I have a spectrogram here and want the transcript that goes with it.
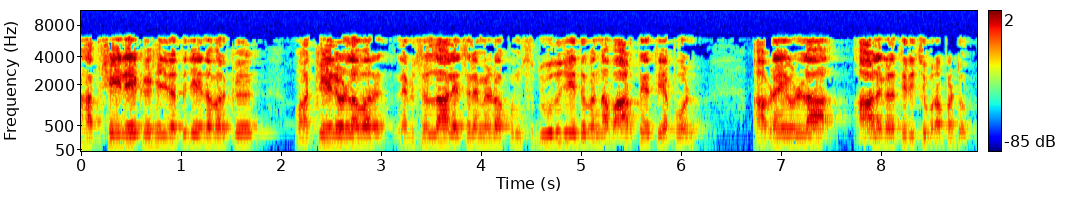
ഹബ്ഷയിലേക്ക് ഹിജ്രത്ത് ചെയ്തവർക്ക് മക്കയിലുള്ളവർ നബിസുല്ലാ അലൈഹി സ്വലമയോടൊപ്പം സുജൂത് ചെയ്തുവെന്ന വാർത്ത എത്തിയപ്പോൾ അവിടെയുള്ള ആളുകൾ തിരിച്ചു പുറപ്പെട്ടു.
